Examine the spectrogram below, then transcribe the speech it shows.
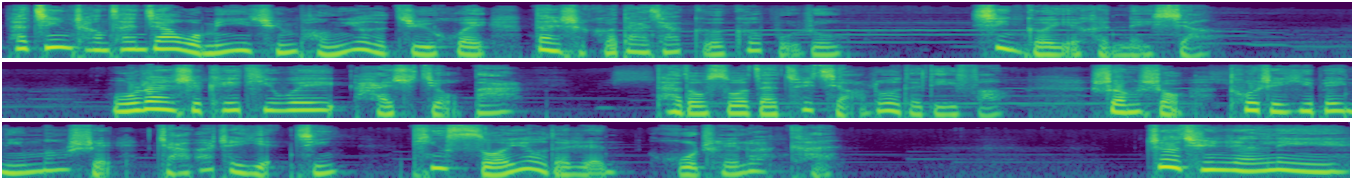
他经常参加我们一群朋友的聚会，但是和大家格格不入，性格也很内向。无论是 KTV 还是酒吧，他都缩在最角落的地方，双手托着一杯柠檬水，眨巴着眼睛，听所有的人胡吹乱侃。这群人里，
